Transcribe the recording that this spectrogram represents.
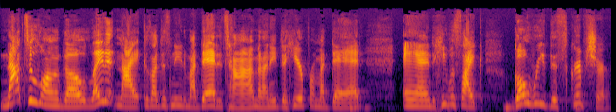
not too long ago, late at night, because I just needed my daddy time and I need to hear from my dad. And he was like, go read this scripture.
